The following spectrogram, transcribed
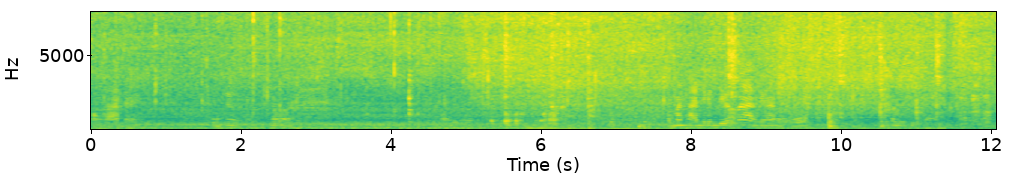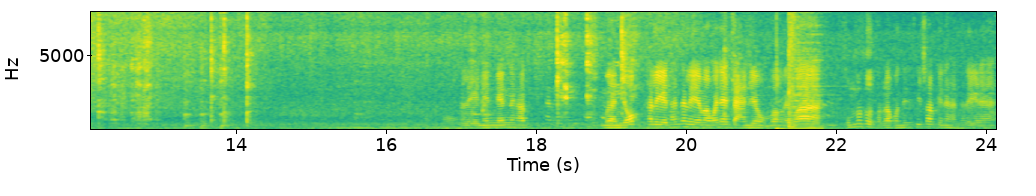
ของร้านเลยคนมาทานกันเยอะมากเลยนะโอ้โหทะเลเน้นๆนะครับ เหมือนยกทะเลทั้งทะเลมาไว้ในจานเดียวผมบอกเลยว่า คุ้มสุดๆสำหรับคนที่ที่ชอบกินอาหารทะเลนะฮะ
